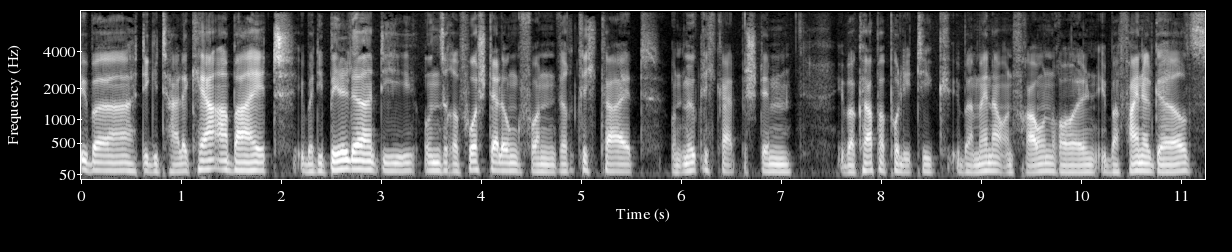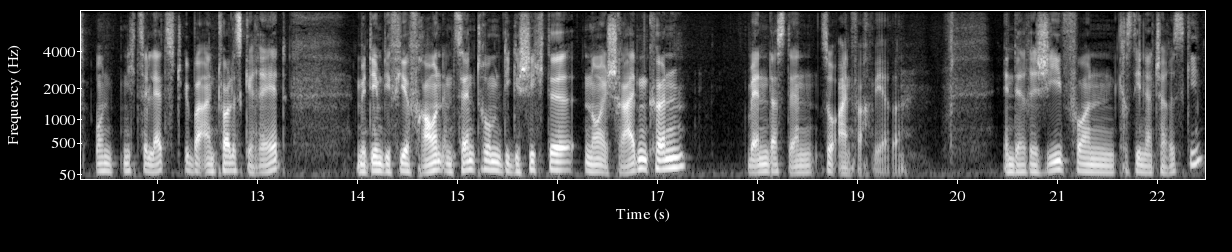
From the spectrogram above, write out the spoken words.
über digitale Care-Arbeit, über die Bilder, die unsere Vorstellung von Wirklichkeit und Möglichkeit bestimmen über Körperpolitik, über Männer- und Frauenrollen, über Final Girls und nicht zuletzt über ein tolles Gerät, mit dem die vier Frauen im Zentrum die Geschichte neu schreiben können, wenn das denn so einfach wäre. In der Regie von Christina Czariski,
